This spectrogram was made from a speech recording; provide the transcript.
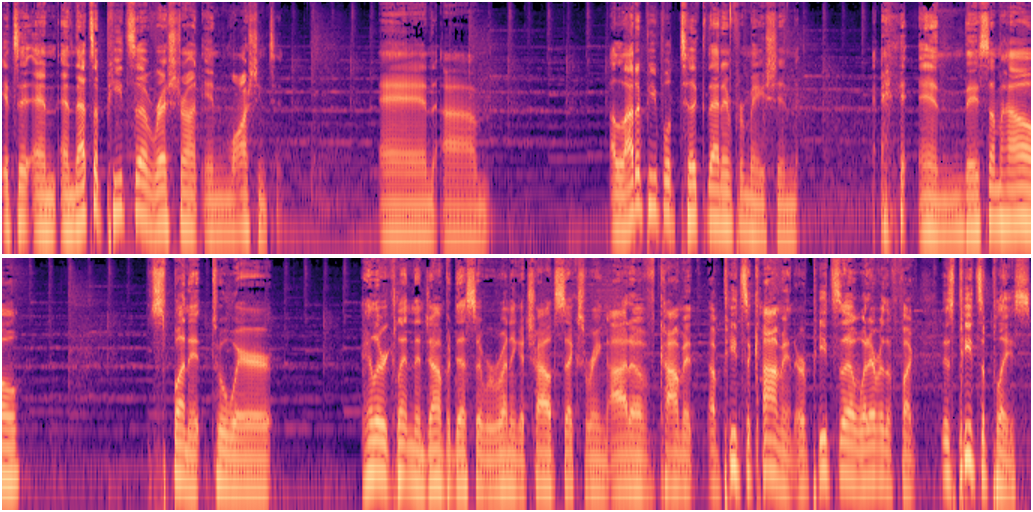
it's a and and that's a pizza restaurant in Washington. And um a lot of people took that information and they somehow spun it to where Hillary Clinton and John Podesta were running a child sex ring out of Comet, a pizza Comet or pizza whatever the fuck this pizza place,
